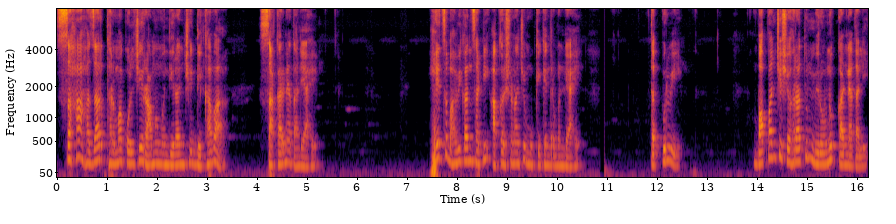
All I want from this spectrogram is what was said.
सहा हजार थर्माकोलचे राम मंदिरांचे देखावा साकारण्यात आले आहे. हेच भाविकांसाठी आकर्षणाचे मुख्य केंद्र बनले आहे. तत्पूर्वी बापांच्या शहरातून मिरवणूक काढण्यात आली.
